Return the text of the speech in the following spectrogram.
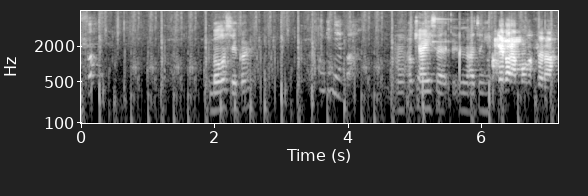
있어? 먹었을걸? 확인해봐. 어 오케이 알겠어. 나중에. 제발 안 먹었어라.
